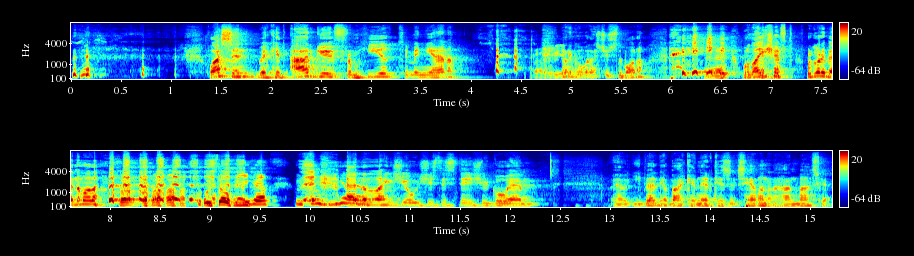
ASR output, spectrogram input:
Listen, we could argue from here to Manana. And I go, well, that's just tomorrow. We're night shift. We're going to be in tomorrow. We'll still here. We'll still be here. and then. another thing she always used to say, she would go, um, well, you better get back in there because it's hell in a handbasket.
